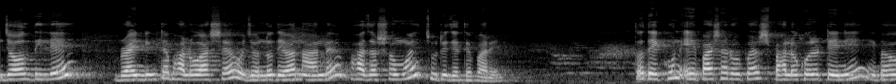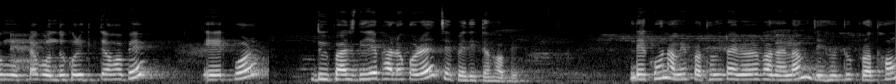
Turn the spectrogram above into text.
জল দিলে ব্রাইন্ডিংটা ভালো আসে ওই জন্য দেওয়া না হলে ভাজার সময় ছুটে যেতে পারে। তো দেখুন এ পাশ আর ওই পাশ ভালো করে টেনে এভাবে মুখটা বন্ধ করে দিতে হবে। এরপর দুই পাশ দিয়ে ভালো করে চেপে দিতে হবে। দেখুন, আমি প্রথমটা এভাবে বানালাম, যেহেতু প্রথম।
